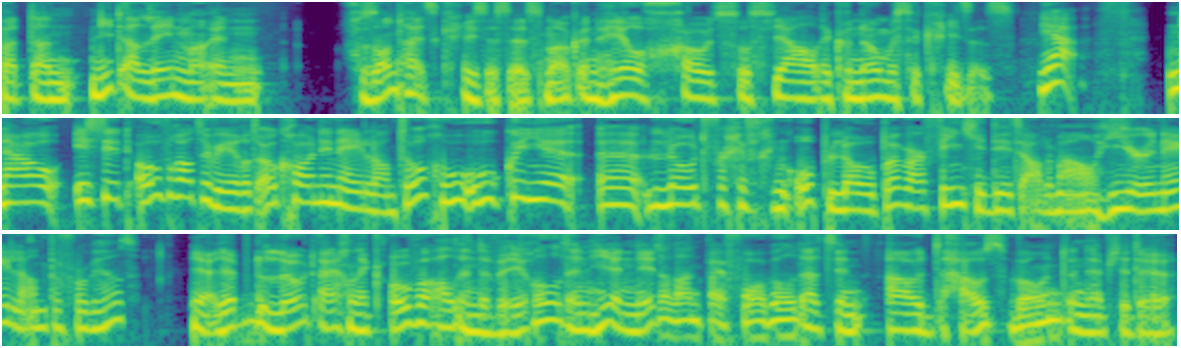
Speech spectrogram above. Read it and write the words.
wat dan niet alleen maar een gezondheidscrisis is, maar ook een heel groot sociaal-economische crisis. Ja, nou is dit overal ter wereld, ook gewoon in Nederland, toch? Hoe, hoe kun je uh, loodvergiftiging oplopen? Waar vind je dit allemaal? Hier in Nederland bijvoorbeeld? Ja, je hebt de lood eigenlijk overal in de wereld. En hier in Nederland bijvoorbeeld, als je in een oud huis woont, dan heb je de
